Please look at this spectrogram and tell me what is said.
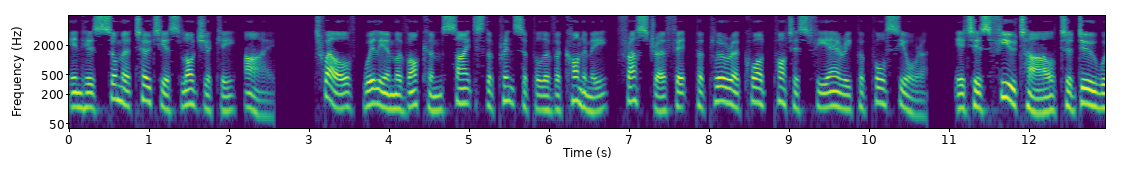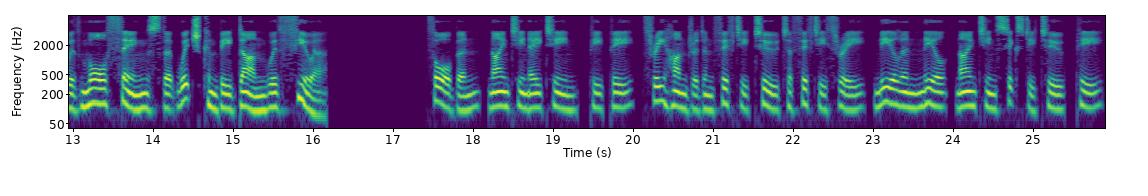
In his Summa Totius Logicae, I. 12, William of Ockham cites the principle of economy, frustra fit per plura quod potest fieri per pauciora. It is futile to do with more things that which can be done with fewer. Thorburn, 1918, pp. 352–53, Kneale and Kneale, 1962, p.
